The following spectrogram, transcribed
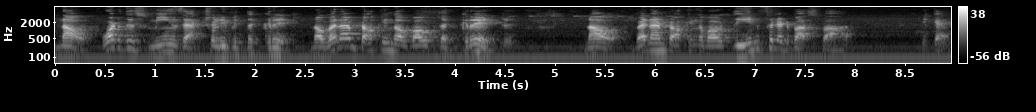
Now, what this means actually with the grid. Now, when I'm talking about the grid, now when I'm talking about the infinite bus bar, okay.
